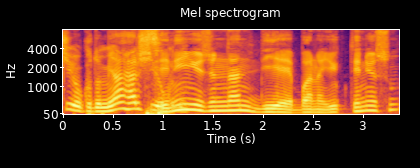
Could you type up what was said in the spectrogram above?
şeyi okudum ya. Her şeyi Senin okudum. yüzünden diye bana yükleniyorsun.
